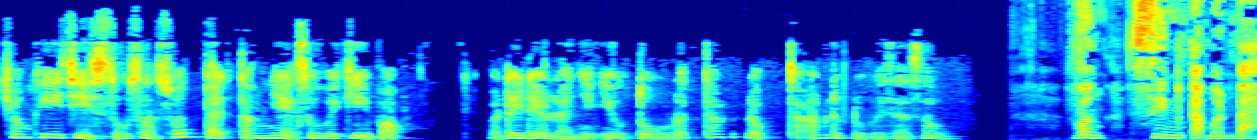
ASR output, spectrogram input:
trong khi chỉ số sản xuất tại tăng nhẹ so với kỳ vọng. Và đây đều là những yếu tố đã tác động tạo áp lực đối với giá dầu. Vâng, xin cảm ơn bà.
